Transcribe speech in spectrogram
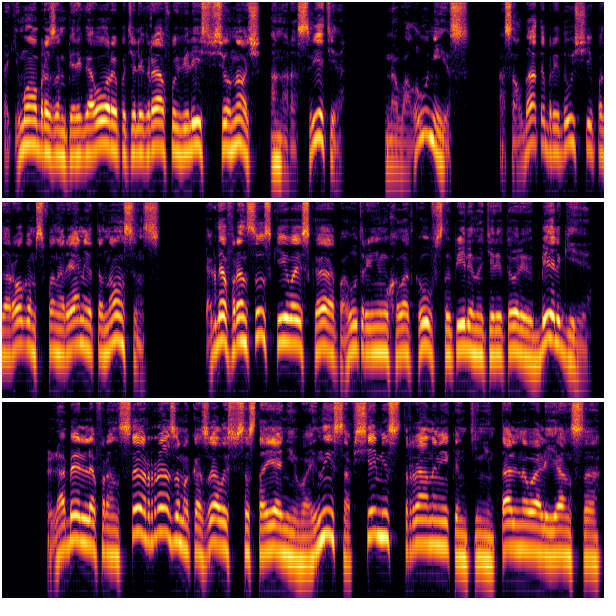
Таким образом, переговоры по телеграфу велись всю ночь, а на рассвете Новолуниес, а солдаты, бредущие по дорогам с фонарями, — это нонсенс. Когда французские войска по утреннему холодку вступили на территорию Бельгии, Ла Белля Франсе разом оказалась в состоянии войны со всеми странами континентального альянса,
